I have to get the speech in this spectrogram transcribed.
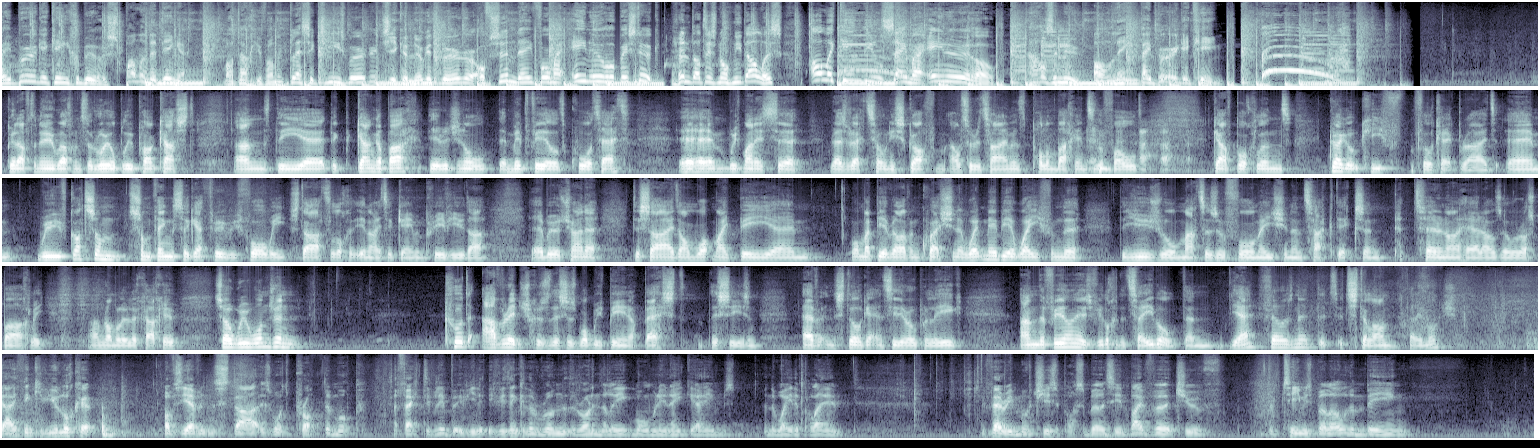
bij Burger King gebeuren spannende dingen. Wat dacht je van een classic cheeseburger, chicken nugget burger of sundae voor maar 1 euro per stuk? En dat is nog niet alles. Alle King deals zijn maar 1 euro. Haal ze nu alleen bij Burger King. Good afternoon. Welcome to the Royal Blue podcast. And the uh, the gang are back, the original the midfield quartet. Um, we've managed to resurrect Tony Scott from out of retirement, pull him back into the fold. Gav Buckland, Greg O'Keefe Phil Kirkbride. Um, we've got some some things to get through before we start to look at the United game and preview that. Uh, we were trying to decide on what might be um, what might be a relevant question, away, maybe away from the the usual matters of formation and tactics and tearing our hair out over Ross Barkley and Romelu Lukaku. So we were wondering, could average, because this is what we've been at best this season, Everton still get into the Europa League? And the feeling is, if you look at the table, then yeah, Phil, isn't it? It's, it's still on very much. Yeah, I think if you look at obviously Everton's start is what's propped them up effectively. But if you if you think of the run that they're on in the league, one winning eight games, and the way they're playing, very much is a possibility. And by virtue of the teams below them being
